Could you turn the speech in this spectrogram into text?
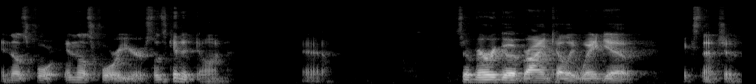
in those four in those four years. Let's get it done. Yeah. So very good, Brian Kelly. Way to get extension.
